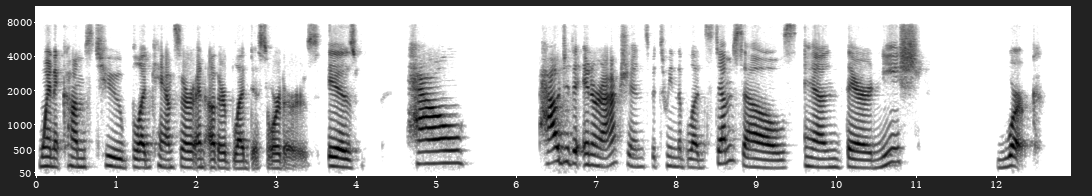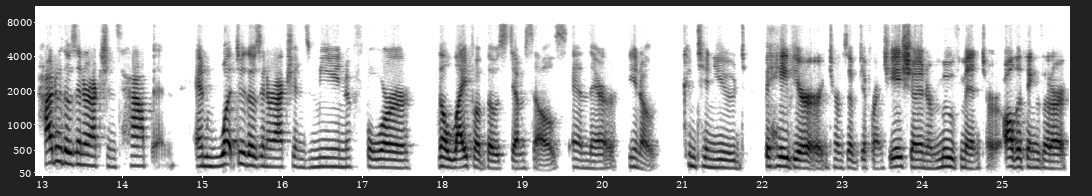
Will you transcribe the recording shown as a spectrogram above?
when it comes to blood cancer and other blood disorders is how how do the interactions between the blood stem cells and their niche work? How do those interactions happen? And what do those interactions mean for the life of those stem cells and their, you know, continued behavior in terms of differentiation or movement or all the things that are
